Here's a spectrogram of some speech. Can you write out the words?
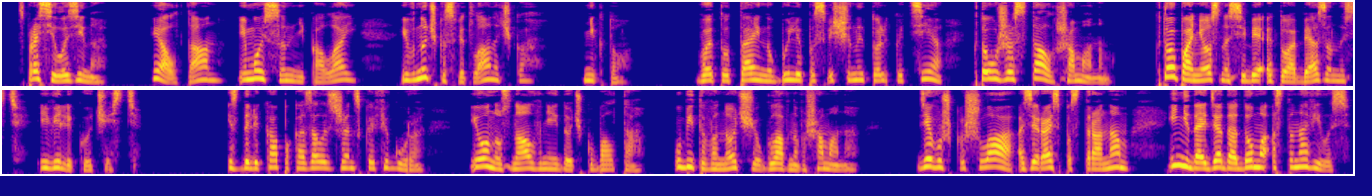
— спросила Зина. «И Алтан, и мой сын Николай, и внучка Светланочка. Никто. В эту тайну были посвящены только те, кто уже стал шаманом, кто понес на себе эту обязанность и великую честь». Издалека показалась женская фигура, и он узнал в ней дочку Болта, убитого ночью главного шамана. Девушка шла, озираясь по сторонам, и, не дойдя до дома, остановилась,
